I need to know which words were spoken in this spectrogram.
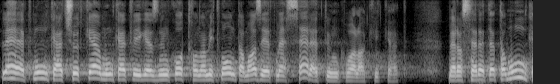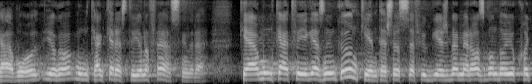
Lehet munkát, sőt kell munkát végeznünk otthon, amit mondtam, azért, mert szeretünk valakiket. Mert a szeretet a munkából, jön a munkán keresztül jön a felszínre. Kell munkát végeznünk önkéntes összefüggésben, mert azt gondoljuk, hogy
